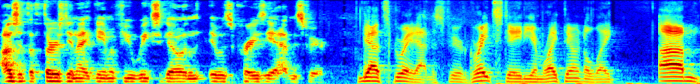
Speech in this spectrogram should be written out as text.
I was at the Thursday night game a few weeks ago, and it was a crazy atmosphere. Yeah, it's great atmosphere, great stadium right there in the lake. Um,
